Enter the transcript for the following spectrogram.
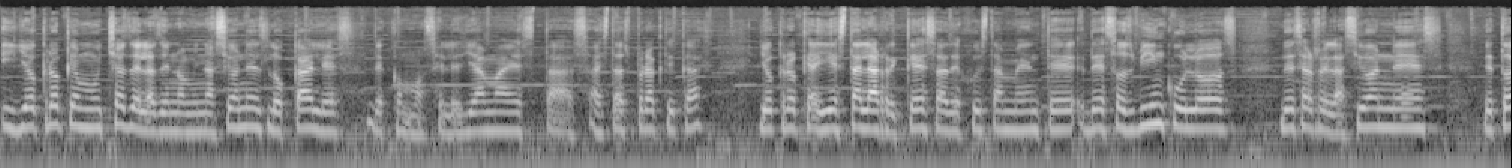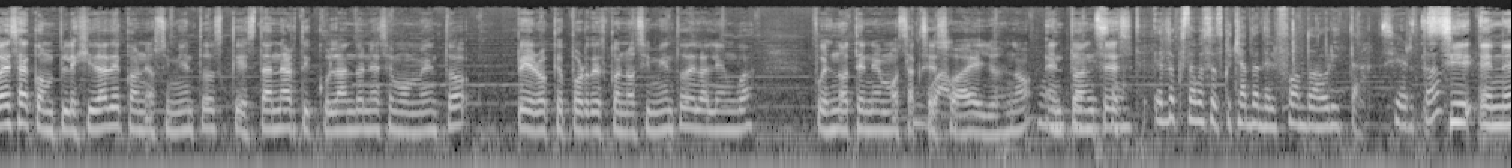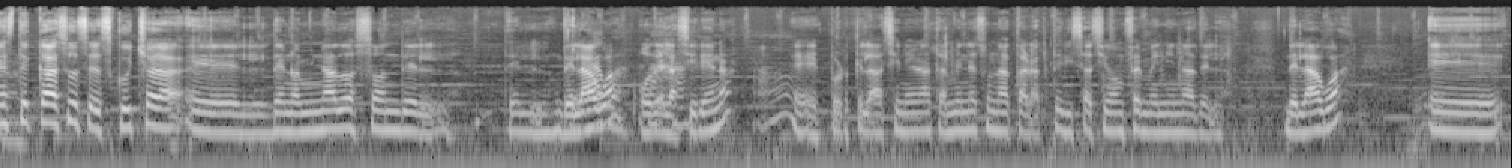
y yo creo que muchas de las denominaciones locales de cómo se les llama estas, a estas prácticas yo creo que ahí está la riqueza de justamente de esos vínculos, de esas relaciones, de toda esa complejidad de conocimientos que están articulando en ese momento, pero que por desconocimiento de la lengua pues no tenemos acceso a ellos, ¿no? Entonces es lo que estamos escuchando en el fondo ahorita, ¿cierto? Sí, en este caso se escucha el denominado son del del, agua, o de la sirena, ah. eh, porque la sirena también es una caracterización femenina del, del agua. Eh,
